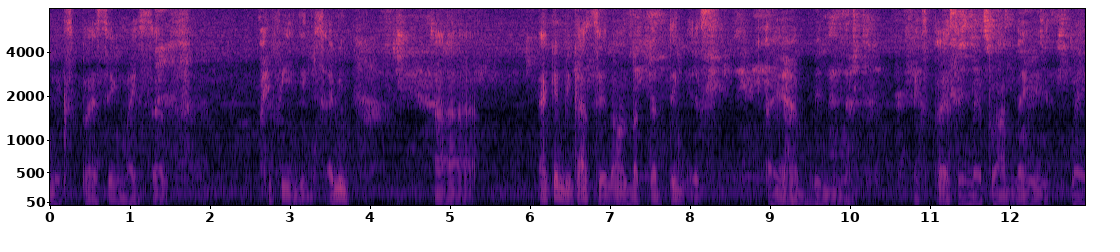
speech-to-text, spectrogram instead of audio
in expressing myself, my feelings. I mean, uh, I can be gutsy and all, but the thing is, I have been expressing my my my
